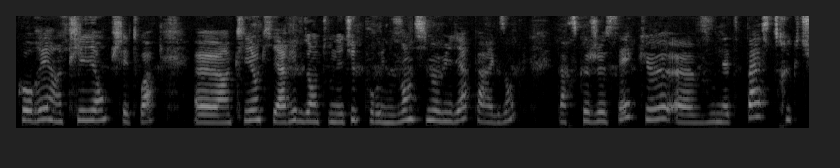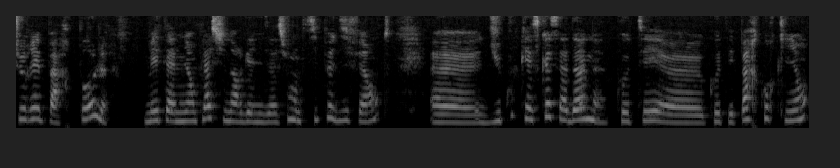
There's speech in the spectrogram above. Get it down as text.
qu'aurait un client chez toi, euh, un client qui arrive dans ton étude pour une vente immobilière par exemple, parce que je sais que vous n'êtes pas structuré par pôle, mais tu as mis en place une organisation un petit peu différente. du coup, qu'est-ce que ça donne côté, côté parcours client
